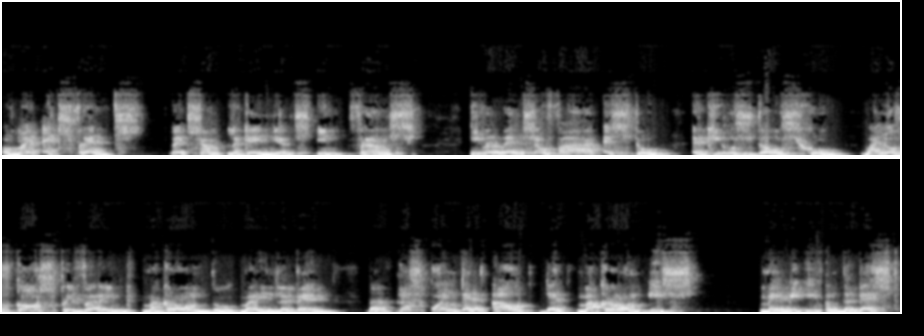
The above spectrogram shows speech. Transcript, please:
of my ex-friends, like some Lacanians in France, even went so far as to accuse those who, while of course preferring Macron to Marine Le Pen, but just pointed out that Macron is maybe even the best,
